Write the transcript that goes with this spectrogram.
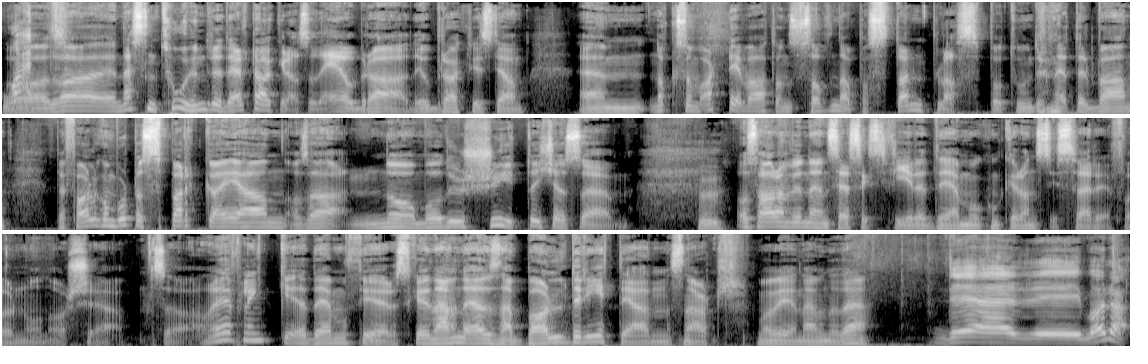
What? Og det var nesten 200 deltakere, så det er jo bra, det er jo bra, Kristian. Um, noe som var artig, var at han sovna på standplass på 200-meterbanen. Befalet kom bort og sparka i han og sa 'Nå må du skyte, Tjessem'. Og så har han vunnet en C64-demokonkurranse i Sverige for noen år siden. Så han er flink eh, demofyr. Skal vi nevne Er det sånn balldrit igjen snart? Må vi nevne det? Det er i morgen.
